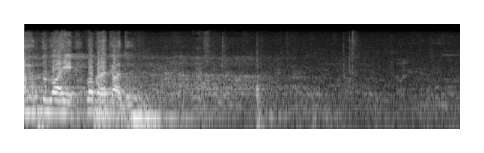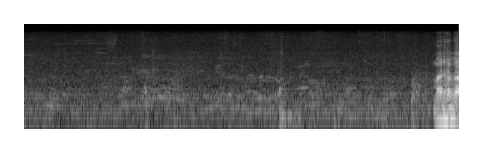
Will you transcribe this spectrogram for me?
রহমতুল্লাহ ওবরাকাতুহ। মারহাবা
